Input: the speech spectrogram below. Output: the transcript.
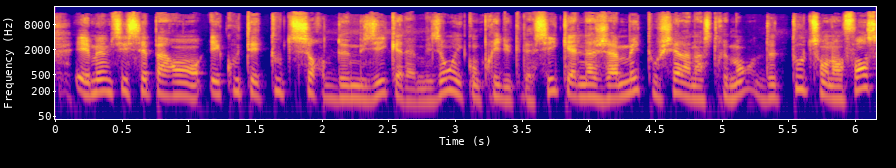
Et même si ses parents écoutaient toutes sortes de musique à la maison, y compris du classique, elle n'a jamais touché à un instrument de toute son enfance.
